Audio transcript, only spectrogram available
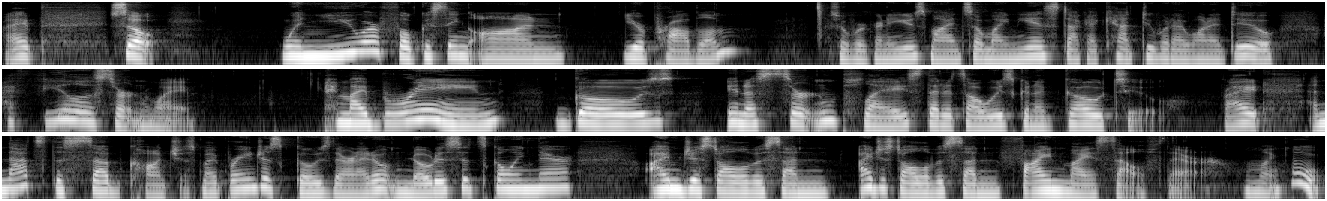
right? So when you are focusing on your problem, so we're going to use mine. So my knee is stuck. I can't do what I want to do. I feel a certain way. And my brain goes in a certain place that it's always going to go to, right? And that's the subconscious. My brain just goes there and I don't notice it's going there. I'm just all of a sudden, I just all of a sudden find myself there. I'm like, oh,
